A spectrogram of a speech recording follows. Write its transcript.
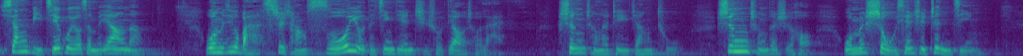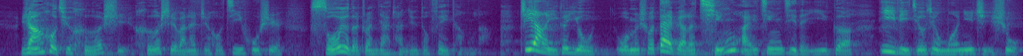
相比，结果又怎么样呢？我们就把市场所有的经典指数调出来，生成了这一张图。生成的时候，我们首先是震惊，然后去核实，核实完了之后，几乎是所有的专家团队都沸腾了。这样一个有我们说代表了情怀经济的一个毅力九九模拟指数，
